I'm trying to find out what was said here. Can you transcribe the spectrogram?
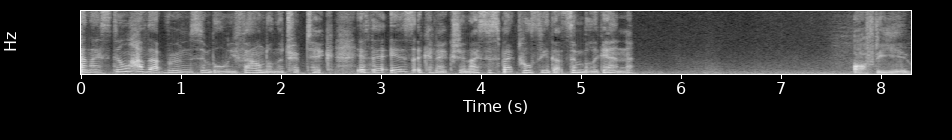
And I still have that rune symbol we found on the triptych. If there is a connection, I suspect we'll see that symbol again. After you.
